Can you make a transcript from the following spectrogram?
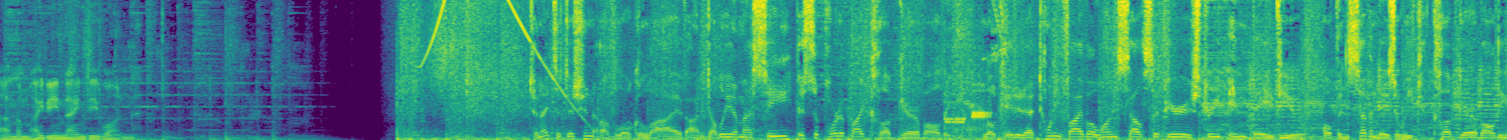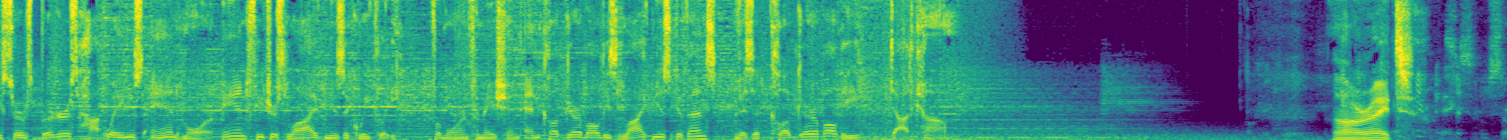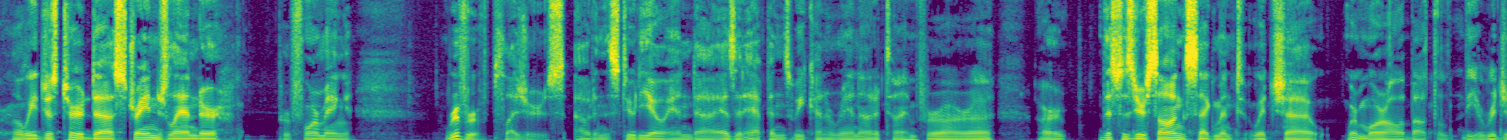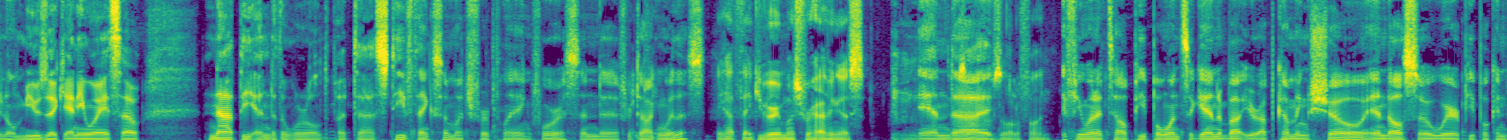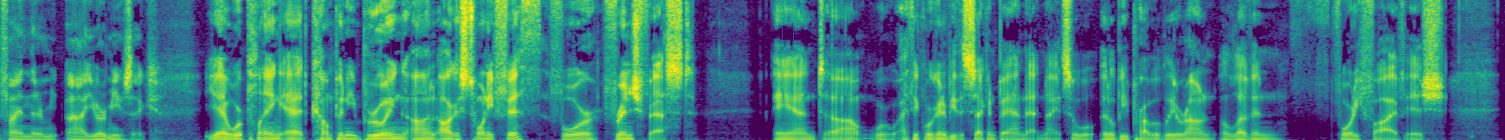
on the Mighty 91. Tonight's edition of Local Live on WMSE is supported by Club Garibaldi. Located at 2501 South Superior Street in Bayview. Open seven days a week, Club Garibaldi serves burgers, hot wings, and more, and features live music weekly. For more information and Club Garibaldi's live music events, visit clubgaribaldi.com. All right. Well, we just heard uh, Strangelander performing River of Pleasures out in the studio, and uh, as it happens, we kind of ran out of time for our uh, our This Is Your Song segment, which uh, we're more all about the the original music anyway, so not the end of the world. But uh, Steve, thanks so much for playing for us and uh, for talking with us. Yeah, thank you very much for having us. And It was a- uh, it was a lot of fun. If you want to tell people once again about your upcoming show and also where people can find their uh, your music. Yeah, we're playing at Company Brewing on August 25th for Fringe Fest. And uh, I think we're going to be the second band that night. So we'll, it'll be probably around 1145 ish.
